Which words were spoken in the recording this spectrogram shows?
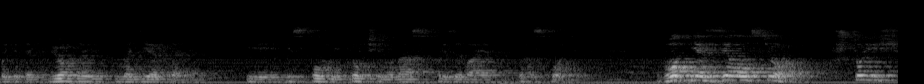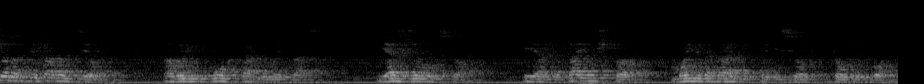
быть этой твердой надеждой и исполнить то, к чему нас призывает Господь. Вот я сделал все, что еще надлежало сделать? Говорит Бог каждому из нас. Я сделал все. И я ожидаю, что мой виноградник принесет добрый плод.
